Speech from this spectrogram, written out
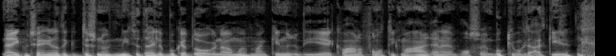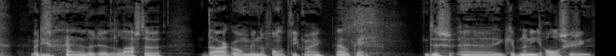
Nee, ik moet zeggen dat ik dus nog niet het hele boek heb doorgenomen. Mijn kinderen die kwamen fanatiek maar aanrennen als ze een boekje mochten uitkiezen. maar die zijn er de laatste dagen wel minder fanatiek mee. Oké. Dus eh, ik heb nog niet alles gezien.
